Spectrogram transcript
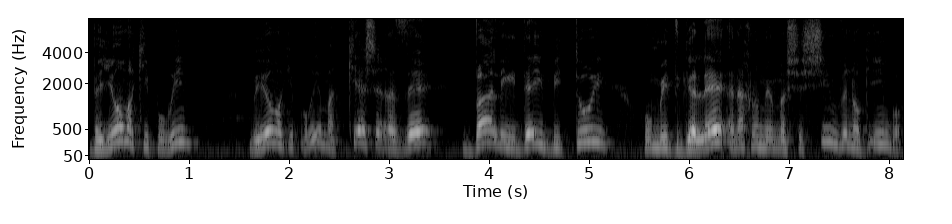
ביום הכיפורים, ביום הכיפורים הקשר הזה בא לידי ביטוי, הוא מתגלה, אנחנו ממששים ונוגעים בו.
